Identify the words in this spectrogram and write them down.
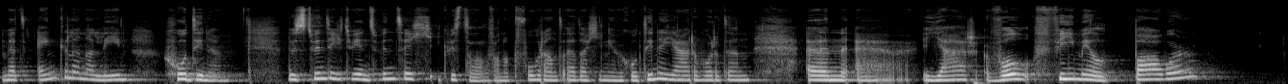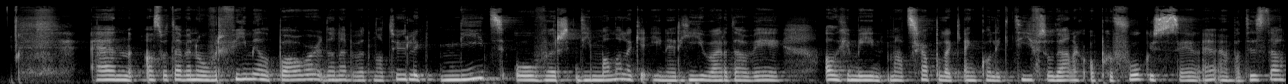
met enkel en alleen godinnen. Dus 2022, ik wist al van op voorhand, hè, dat ging een godinnenjaar worden. Een uh, jaar vol female power. En als we het hebben over female power, dan hebben we het natuurlijk niet over die mannelijke energie waar dat wij algemeen, maatschappelijk en collectief zodanig op gefocust zijn. En wat is dat?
